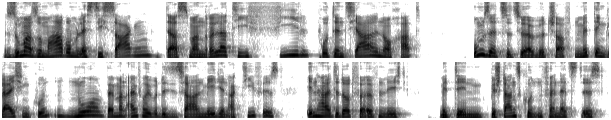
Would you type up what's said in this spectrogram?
Summa summarum lässt sich sagen, dass man relativ viel Potenzial noch hat, Umsätze zu erwirtschaften mit den gleichen Kunden, nur wenn man einfach über die sozialen Medien aktiv ist, Inhalte dort veröffentlicht, mit den Bestandskunden vernetzt ist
